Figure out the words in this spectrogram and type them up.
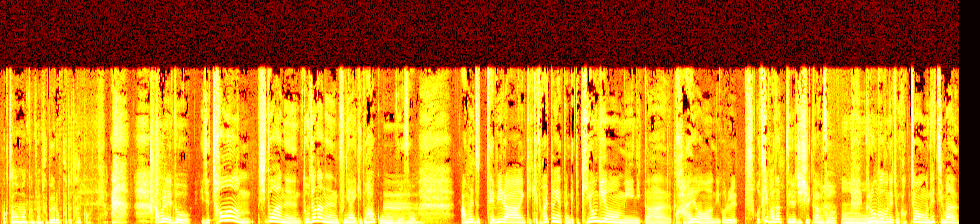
걱정한 만큼 좀 두 배로 뿌듯할 것 같아요. 아무래도 이제 처음 시도하는 도전하는 분야이기도 하고 음. 그래서 아무래도 데뷔랑 이렇게 계속 활동했던 게 또 귀염귀염이니까 과연 이거를 어떻게 받아들여 주실까 하면서 그런 부분에 좀 걱정은 했지만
